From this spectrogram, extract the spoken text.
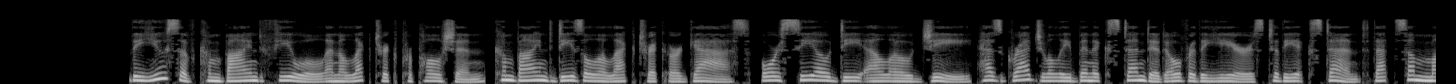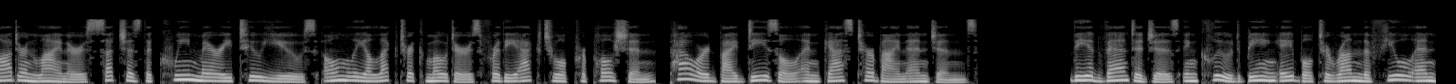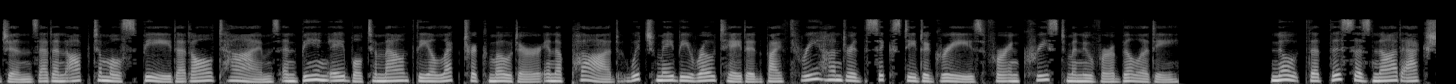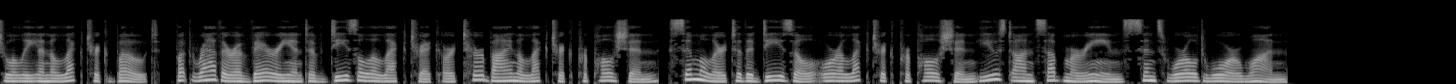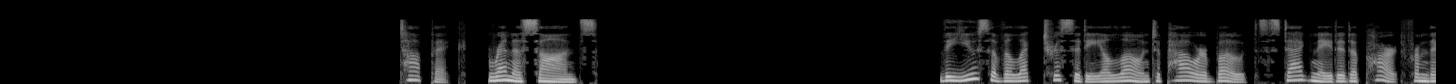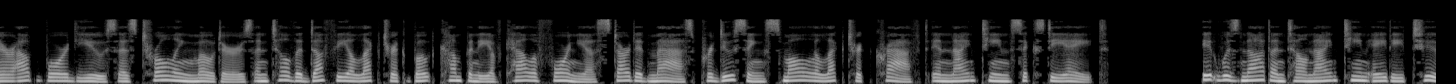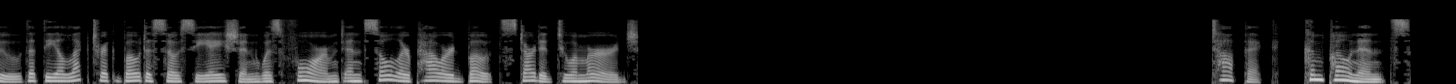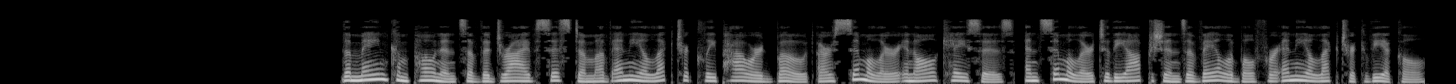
The use of combined fuel and electric propulsion combined diesel-electric or gas, or CODLOG has gradually been extended over the years to the extent that some modern liners such as the Queen Mary II use only electric motors for the actual propulsion, powered by diesel and gas turbine engines. The advantages include being able to run the fuel engines at an optimal speed at all times and being able to mount the electric motor in a pod which may be rotated by 360 degrees for increased maneuverability. Note that this is not actually an electric boat, but rather a variant of diesel-electric or turbine-electric propulsion, similar to the diesel or electric propulsion used on submarines since World War I. Renaissance The use of electricity alone to power boats stagnated apart from their outboard use as trolling motors until the Duffy Electric Boat Company of California started mass-producing small electric craft in 1968. It was not until 1982 that the Electric Boat Association was formed and solar-powered boats started to emerge. Topic: Components. The main components of the drive system of any electrically powered boat are similar in all cases, and similar to the options available for any electric vehicle.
